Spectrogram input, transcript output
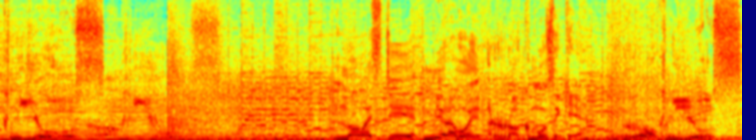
Rock News. Новости мировой рок-музыки. Rock News.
